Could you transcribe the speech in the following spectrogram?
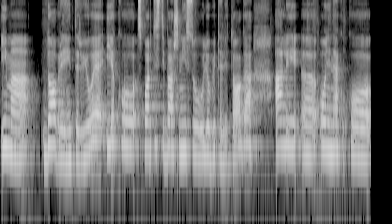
ima dobre intervjue, iako sportisti baš nisu ljubitelji toga, ali uh, on je neko ko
